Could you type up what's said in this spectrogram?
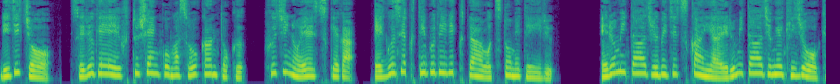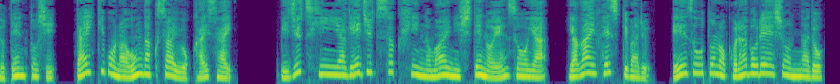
理事長、セルゲイ・エフトシェンコが総監督、藤野英介がエグゼクティブディレクターを務めている。エルミタージュ美術館やエルミタージュ劇場を拠点とし、大規模な音楽祭を開催。美術品や芸術作品の前にしての演奏や野外フェスティバル、映像とのコラボレーションなど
